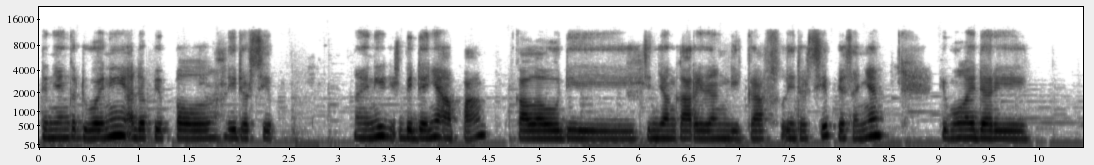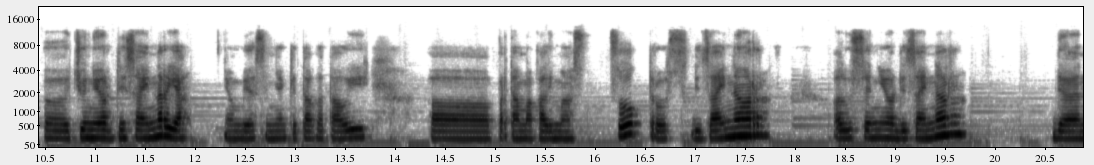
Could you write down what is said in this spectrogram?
dan yang kedua ini ada people leadership. Nah, ini bedanya apa? Kalau di jenjang karir yang di craft leadership biasanya dimulai dari uh, junior designer ya, yang biasanya kita ketahui uh, pertama kali masuk, terus designer, lalu senior designer, dan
